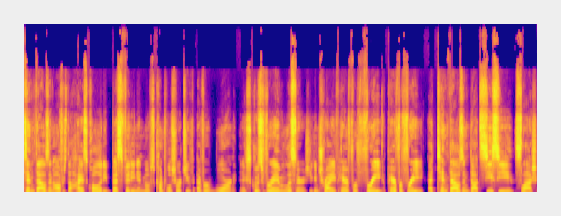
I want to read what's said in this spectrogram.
10,000 offers the highest quality, best fitting, and most comfortable shorts you've ever worn. And exclusive for AOM listeners, you can try a pair for free, a pair for free at 10,000.cc slash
